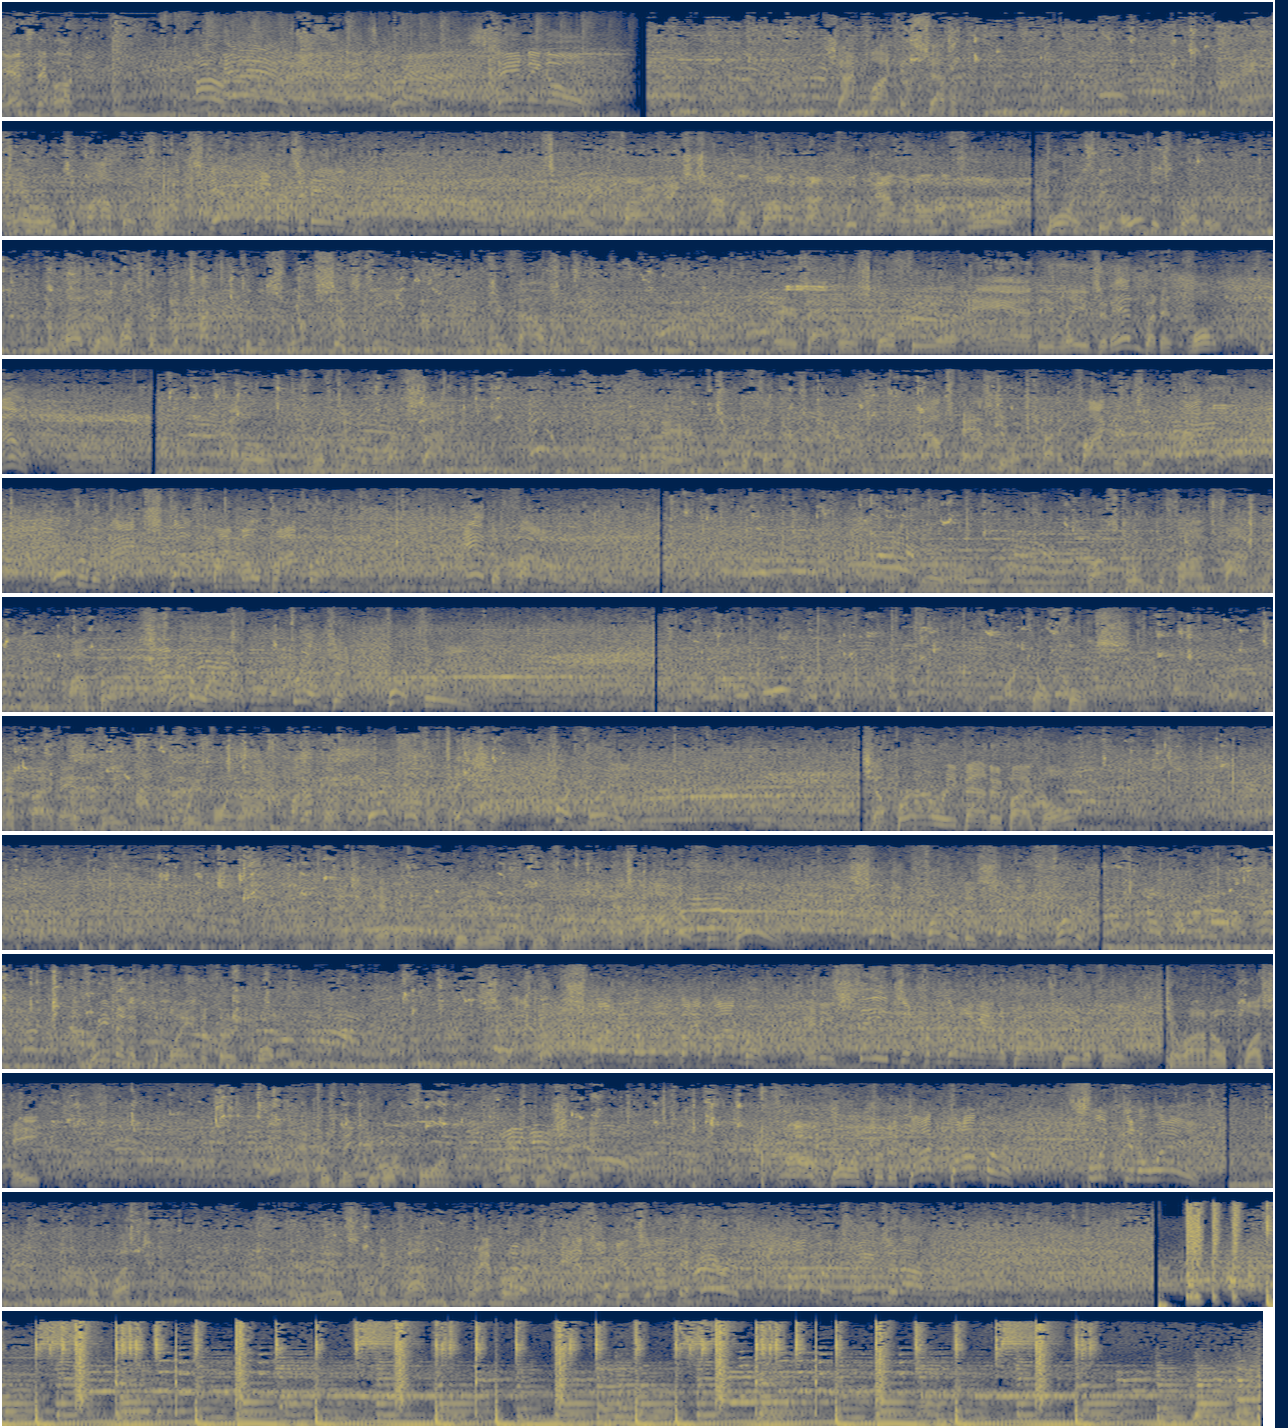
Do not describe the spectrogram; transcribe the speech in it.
Here's the hook. All right. That's great. Standing O. Shot clock at seven. And Caro to Bamba. Drop step, hammers it in. That's a great find. Nice job, Bamba, not putting that one on the floor. Boris, the oldest brother, led uh, Western Kentucky to the Sweet 16 in 2008. There's Admiral Schofield, and he lays it in, but it won't count. Allo drifting to the left side. Nothing there. Two defenders are there. Bounce pass to a cutting Wagner to Bamba. Over the back stuff by Mo Bamba. And a foul. Caro. Cross court to Franz Wagner. Bamba straight away. Drills it for three. Markelle Fultz. Met by Van Fleet at the three-point line. Bamba, no hesitation for three. Jumper rebounded by Bol. Magic having a good year at the free throw line. That's Bamba from Bol. Seven footer to seven footer. Three minutes to play in the third quarter. Siakam swatted away by Bamba, and he saves it from going out of bounds beautifully. Toronto plus eight. Raptors make you work for him. Here's Boucher. Going for the dunk. Bamba flicked it away. No question. Here he is on the cut. Wrap around pass. He gets it up to Harris. Bamba cleans it up.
